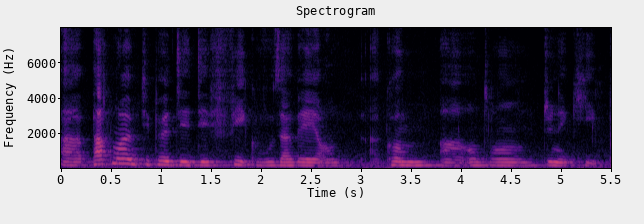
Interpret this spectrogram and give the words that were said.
Euh, Parle-moi un petit peu des défis que vous avez en, comme euh, en tant d'une équipe.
